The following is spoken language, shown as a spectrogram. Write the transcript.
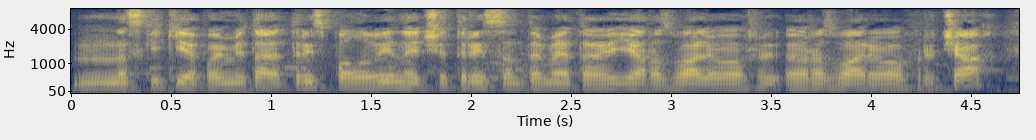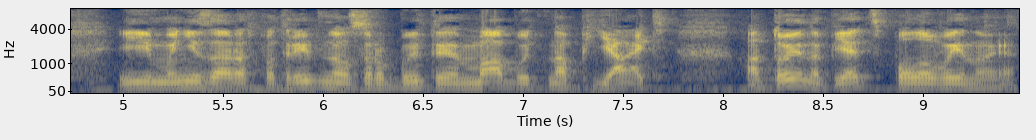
наскільки я пам'ятаю, 3,5 чи 3 см я розвалював, розварював рычаг, і мені зараз потрібно зробити, мабуть, на 5, а то й на 5,5,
